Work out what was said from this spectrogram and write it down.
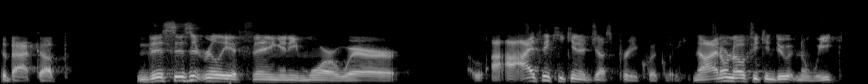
the backup, this isn't really a thing anymore where I, I think he can adjust pretty quickly. Now, I don't know if he can do it in a week,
